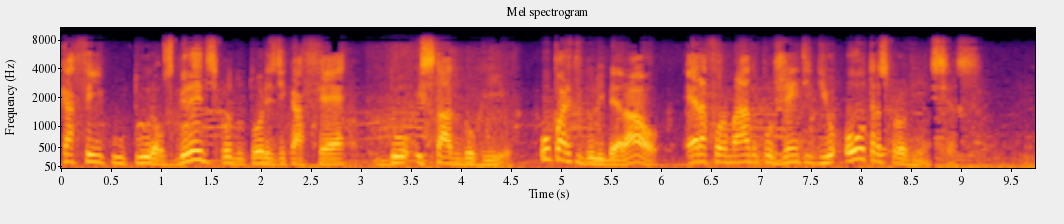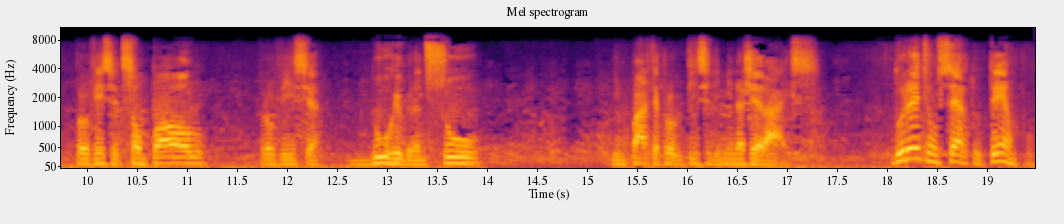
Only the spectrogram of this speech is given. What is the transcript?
cafeicultura, aos grandes produtores de café do estado do Rio. O Partido Liberal era formado por gente de outras províncias. Província de São Paulo, província do Rio Grande do Sul, em parte a província de Minas Gerais. Durante um certo tempo,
